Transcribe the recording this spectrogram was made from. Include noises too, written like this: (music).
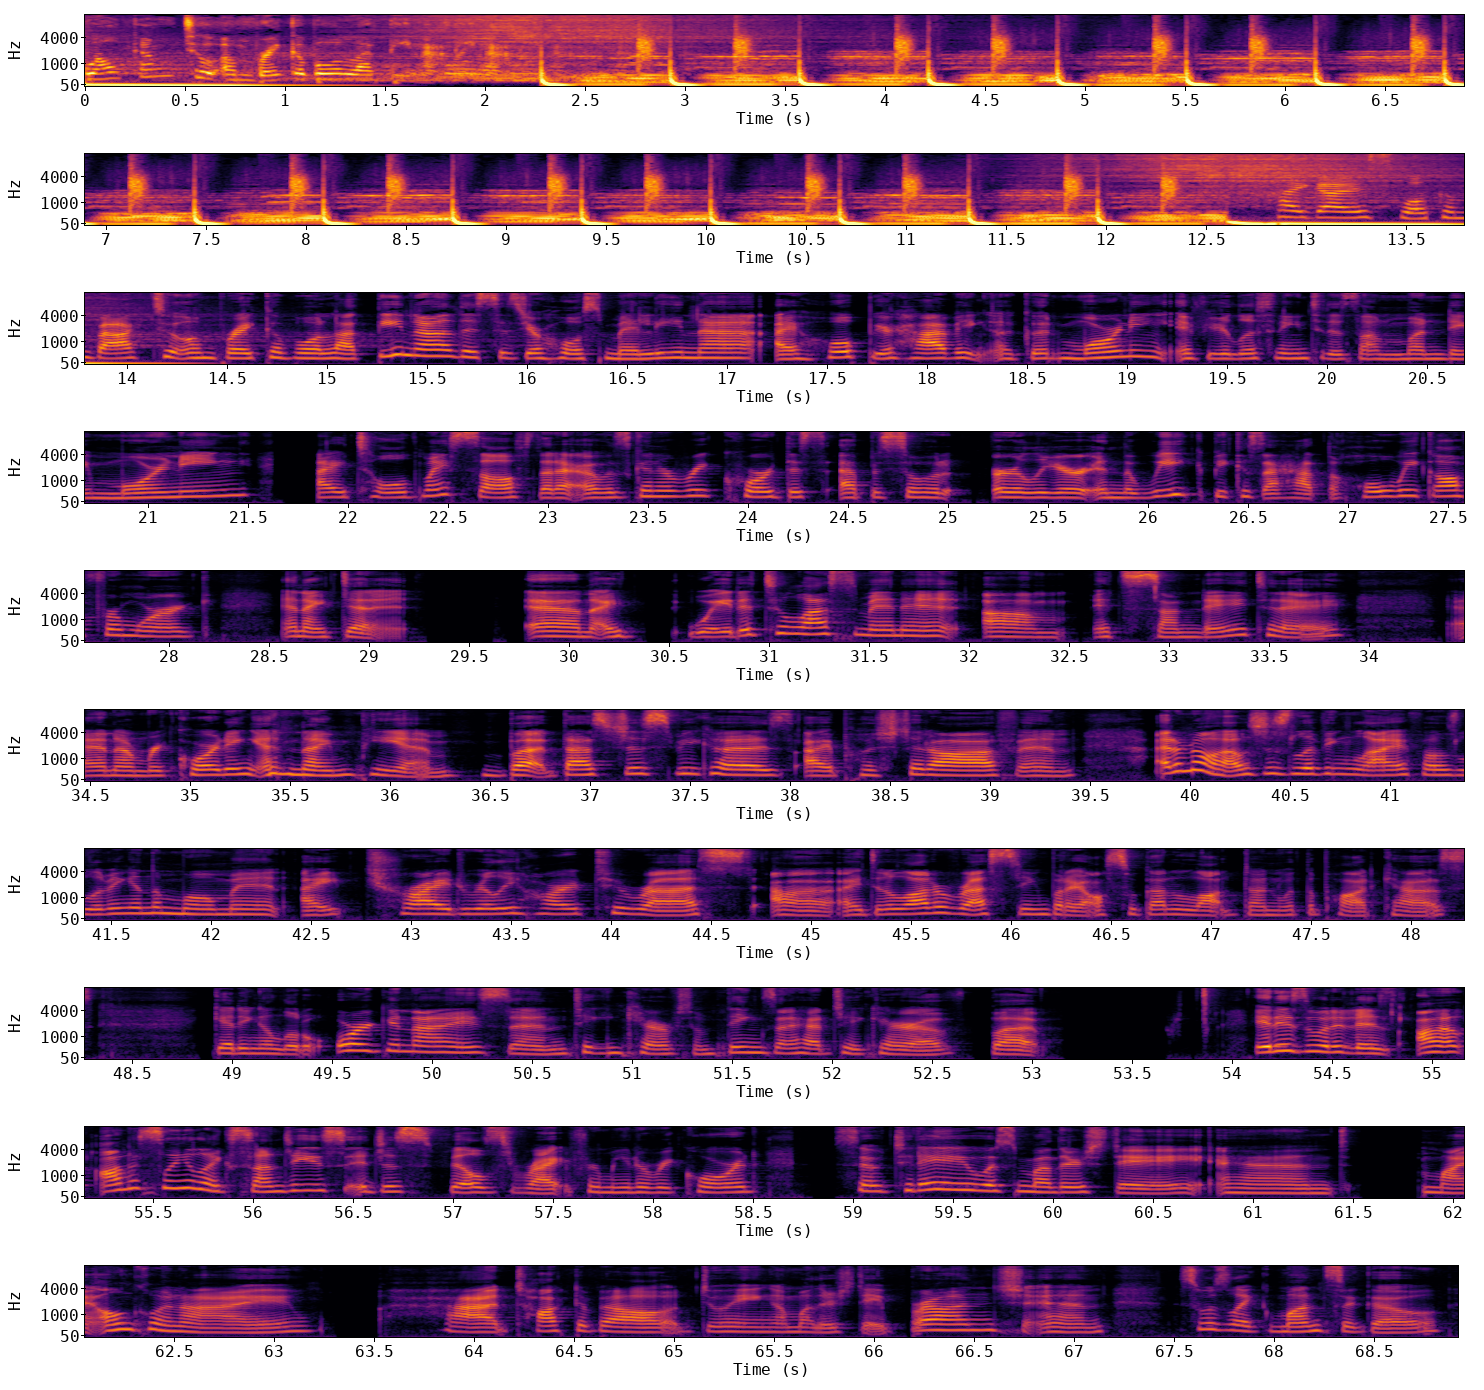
Welcome to Unbreakable Latina. Hi, guys, welcome back to Unbreakable Latina. This is your host, Melina. I hope you're having a good morning if you're listening to this on Monday morning. I told myself that I was going to record this episode earlier in the week because I had the whole week off from work and I didn't. And I waited till last minute. Um it's Sunday today and I'm recording at (laughs) 9 p.m. But that's just because I pushed it off and I don't know, I was just living life. I was living in the moment. I tried really hard to rest. Uh, I did a lot of resting, but I also got a lot done with the podcast, getting a little organized and taking care of some things that I had to take care of. But it is what it is. Honestly, like Sundays, it just feels right for me to record. So today was Mother's Day, and my uncle and I had talked about doing a Mother's Day brunch, and this was like months ago.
